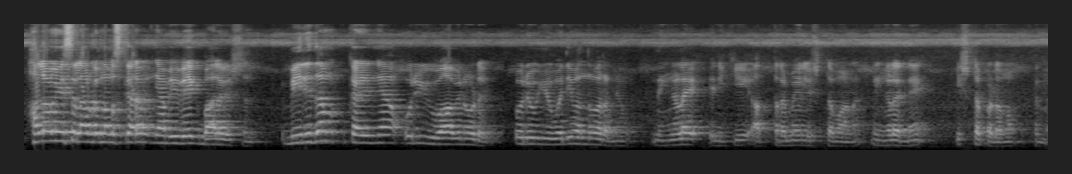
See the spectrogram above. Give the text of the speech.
ഹലോ ഗൈസ് എല്ലാവർക്കും നമസ്കാരം. ഞാൻ വിവേക് ബാലകൃഷ്ണൻ. ബിരുദം കഴിഞ്ഞ ഒരു യുവാവിനോട് ഒരു യുവതി വന്ന് പറഞ്ഞു നിങ്ങളെ എനിക്ക് അത്രമേൽ ഇഷ്ടമാണ് നിങ്ങൾ എന്നെ ഇഷ്ടപ്പെടണം എന്ന്.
